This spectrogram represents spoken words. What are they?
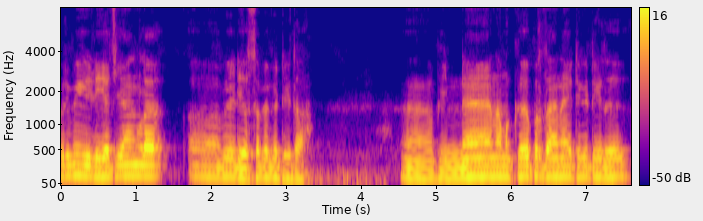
ഒരു വീഡിയോ ചെയ്യാനുള്ള വീഡിയോസൊക്കെ കിട്ടിയിട്ടാ. ആ, പിന്നെ നമുക്ക് പ്രധാനമായിട്ട് കിട്ടിയത്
